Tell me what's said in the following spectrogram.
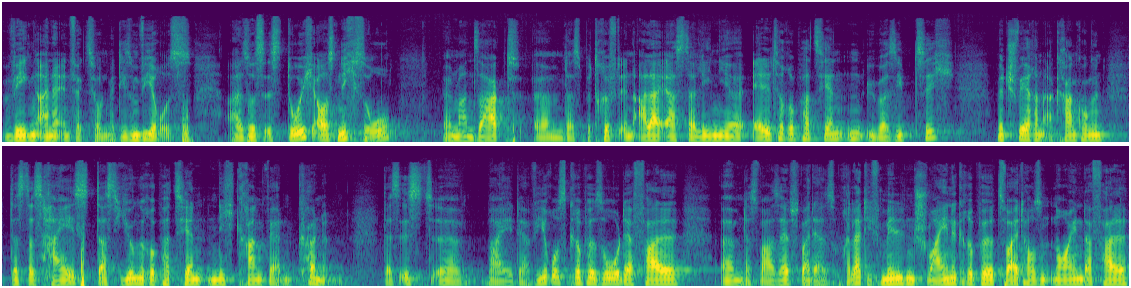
wegen einer Infektion mit diesem Virus. Also es ist durchaus nicht so, wenn man sagt, ähm, das betrifft in allererster Linie ältere Patienten über 70 mit schweren Erkrankungen, dass das heißt, dass jüngere Patienten nicht krank werden können. Das ist äh, bei der Virusgrippe so der Fall. Ähm, das war selbst bei der relativ milden Schweinegrippe 2009 der Fall.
